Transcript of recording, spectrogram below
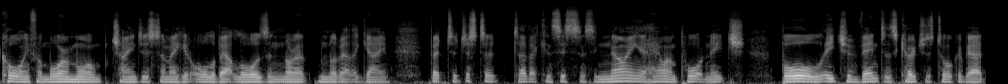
calling for more and more changes to make it all about laws and not not about the game, but to just to, to have that consistency, knowing how important each ball, each event, as coaches talk about,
